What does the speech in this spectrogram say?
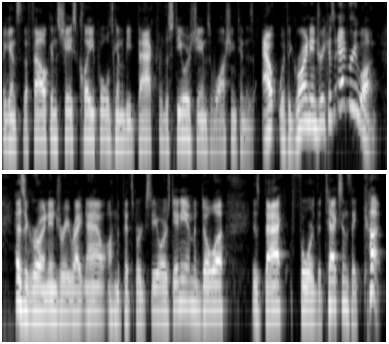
against the Falcons. Chase Claypool is going to be back for the Steelers. James Washington is out with a groin injury because everyone has a groin injury right now on the Pittsburgh Steelers. Danny Amendola is back for the Texans. They cut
